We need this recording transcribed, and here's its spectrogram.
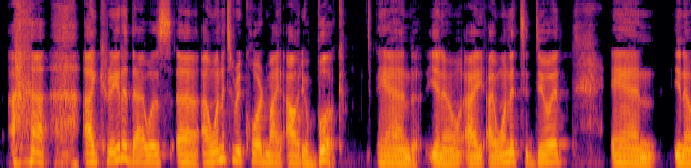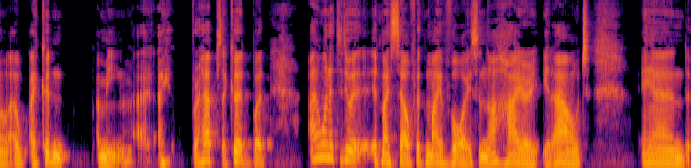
I created that was uh, I wanted to record my audio book, and you know I I wanted to do it, and you know I, I couldn't. I mean, I, I perhaps I could, but I wanted to do it, it myself with my voice and not hire it out. And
